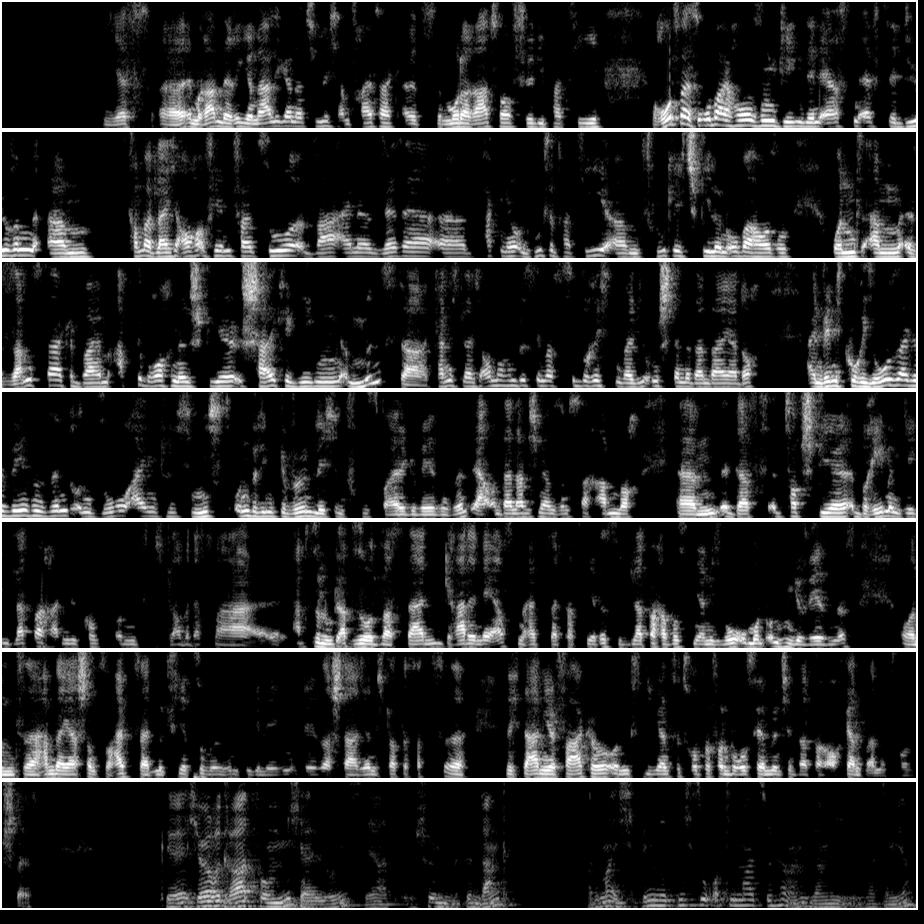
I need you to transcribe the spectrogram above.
Yes, äh, im Rahmen der Regionalliga natürlich am Freitag als Moderator für die Partie Rot-Weiß Oberhausen gegen den ersten FC Düren. Ähm, kommen wir gleich auch auf jeden Fall zu. War eine sehr, sehr äh, packende und gute Partie. Ähm, Flutlichtspiel in Oberhausen. Und am Samstag beim abgebrochenen Spiel Schalke gegen Münster kann ich gleich auch noch ein bisschen was zu berichten, weil die Umstände dann da ja doch ein wenig kurioser gewesen sind und so eigentlich nicht unbedingt gewöhnlich im Fußball gewesen sind. Ja, und dann habe ich mir am Samstagabend noch ähm, das Topspiel Bremen gegen Gladbach angeguckt und ich glaube, das war äh, absolut absurd, was dann gerade in der ersten Halbzeit passiert ist. Die Gladbacher wussten ja nicht, wo oben und unten gewesen ist und äh, haben da ja schon zur Halbzeit mit 4 zu 0 hinten gelegen im Weserstadion. Ich glaube, das hat äh, sich Daniel Farke und die ganze Truppe von Borussia München auch ganz anders vorgestellt. Okay, ich höre gerade vom Michael übrigens. Ja, schönen, schönen Dank. Warte mal, ich bin jetzt nicht so optimal zu hören, sagen die, sagt er mir.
